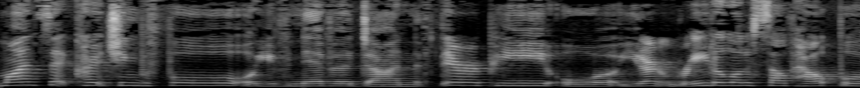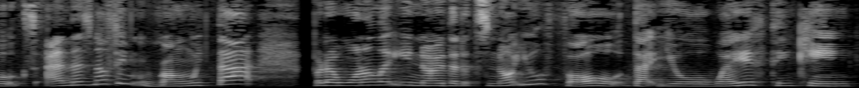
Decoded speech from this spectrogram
mindset coaching before, or you've never done therapy, or you don't read a lot of self help books, and there's nothing wrong with that. But I want to let you know that it's not your fault that your way of thinking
